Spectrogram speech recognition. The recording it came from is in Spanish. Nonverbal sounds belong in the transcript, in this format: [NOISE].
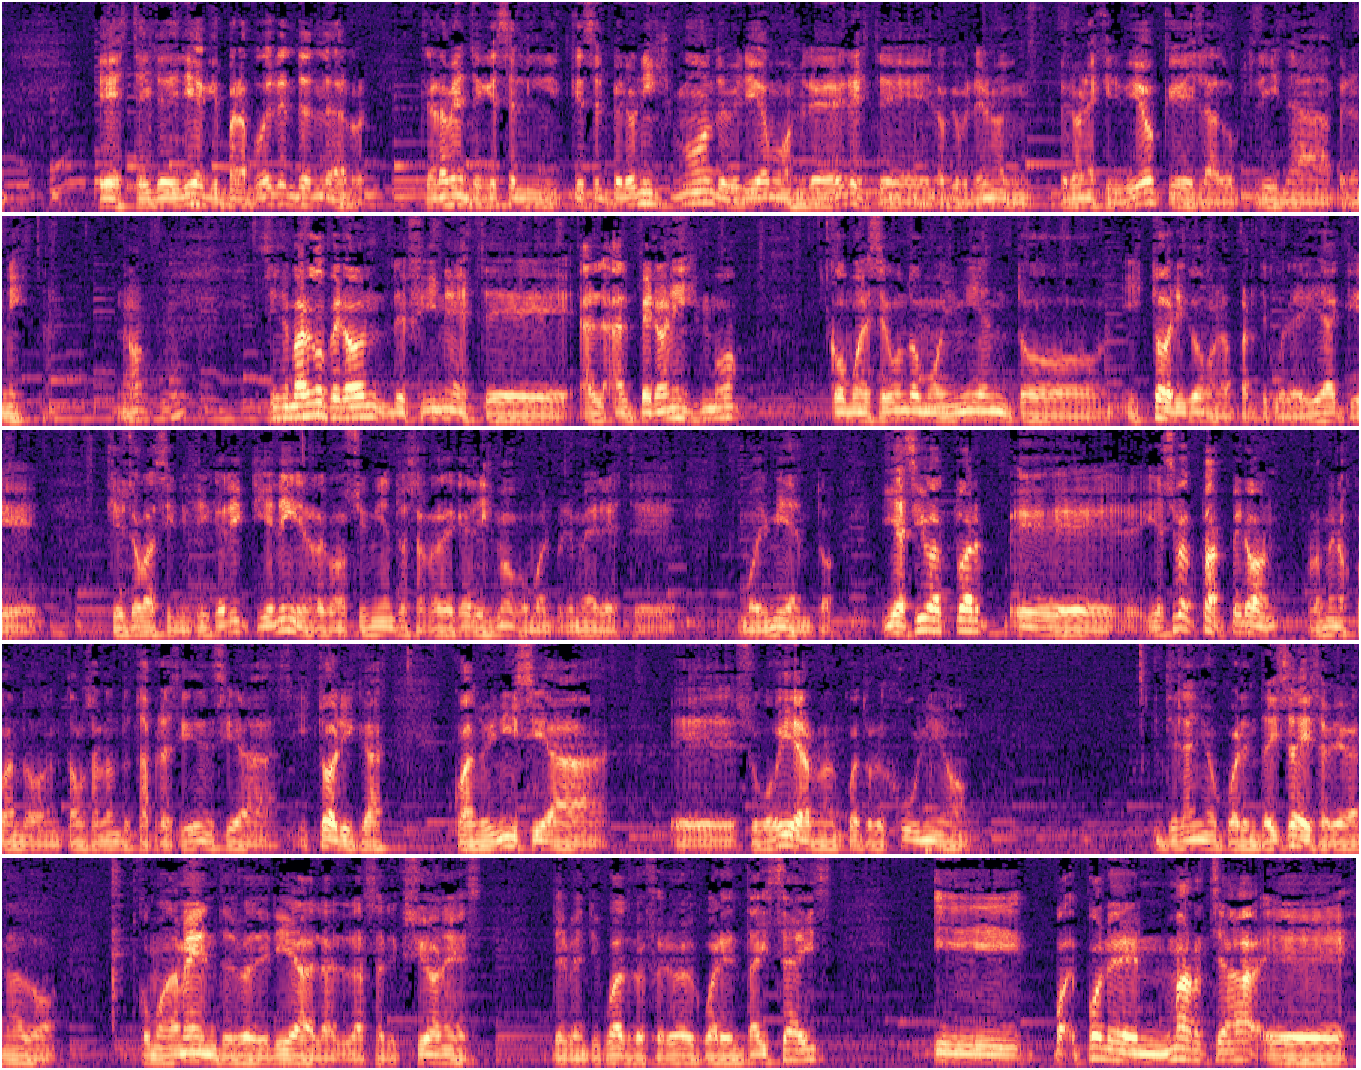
Este, y le diría que para poder entender claramente qué es el qué es el peronismo, deberíamos leer este lo que Perón, Perón escribió, que es la doctrina peronista. ¿No? Sin embargo, Perón define este, al, peronismo como el segundo movimiento histórico, con la particularidad que, que ello va a significar y tiene, y el reconocimiento a ese radicalismo como el primer este, movimiento. Y así va a actuar, eh, y así va a actuar Perón, por lo menos cuando estamos hablando de estas presidencias históricas, cuando inicia eh, su gobierno, el 4 de junio del año 46, había ganado cómodamente, yo diría, la, las elecciones del 24 de febrero del 46 y pone en marcha eh,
